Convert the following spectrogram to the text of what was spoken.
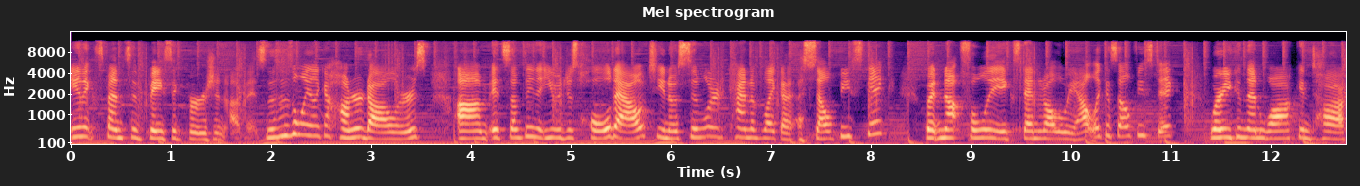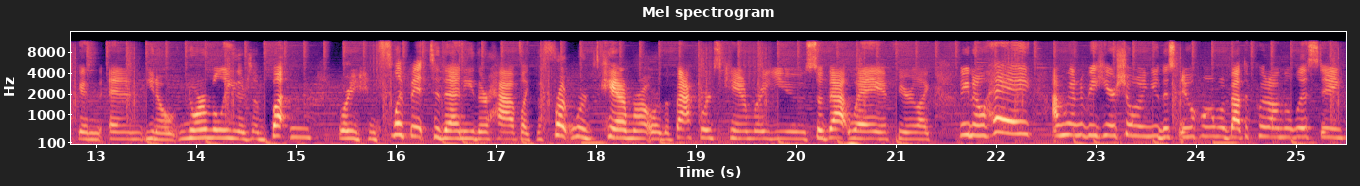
Inexpensive basic version of it. So this is only like a $100. Um, it's something that you would just hold out, you know, similar to kind of like a, a selfie stick, but not fully extended all the way out like a selfie stick, where you can then walk and talk and, and you know, normally there's a button where you can flip it to then either have like the frontwards camera or the backwards camera used. So that way, if you're like, you know, hey, I'm gonna be here showing you this new home I'm about to put on the listing.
